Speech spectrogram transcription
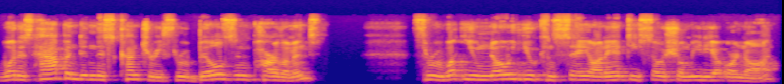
what has happened in this country through bills in parliament, through what you know you can say on anti social media or not,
